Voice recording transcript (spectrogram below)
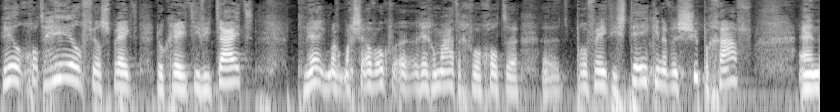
heel, God heel veel spreekt door creativiteit. ik mag, mag, zelf ook uh, regelmatig voor God profetisch tekenen. Dat is super gaaf. En,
